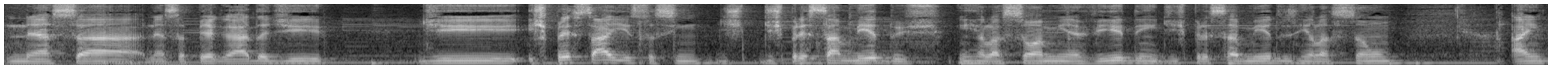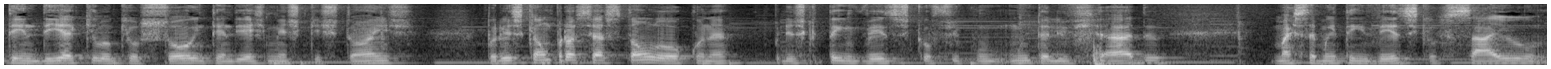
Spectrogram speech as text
nessa, nessa pegada de, de expressar isso, assim, de, de expressar medos em relação à minha vida, de expressar medos em relação a entender aquilo que eu sou, entender as minhas questões. Por isso que é um processo tão louco, né? Por isso que tem vezes que eu fico muito aliviado, mas também tem vezes que eu saio,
